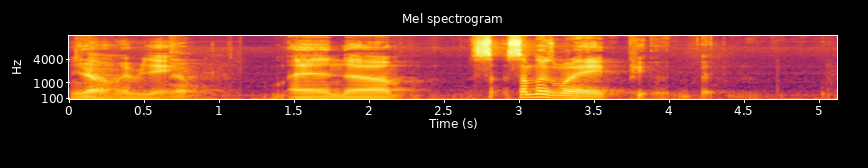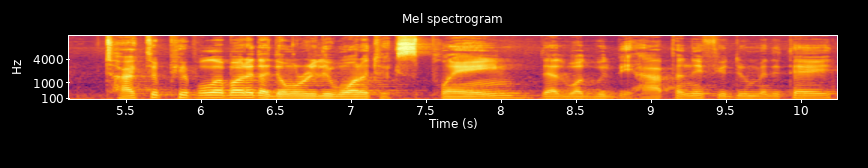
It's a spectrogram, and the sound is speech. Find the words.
you yeah, know, every day. Yeah, And um, s- sometimes when I, talk to people about it. I don't really want to explain that what would be happen if you do meditate.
